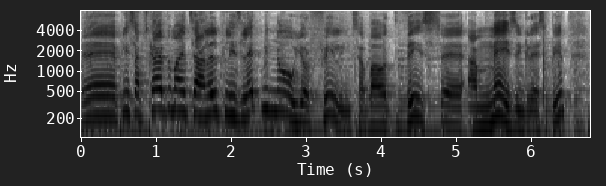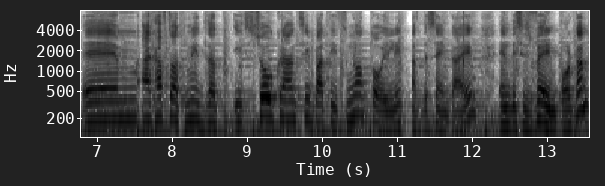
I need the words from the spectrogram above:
Uh, please subscribe to my channel. Please let me know your feelings about this uh, amazing recipe. Um, I have to admit that it's so crunchy, but it's not oily at the same time, and this is very important.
